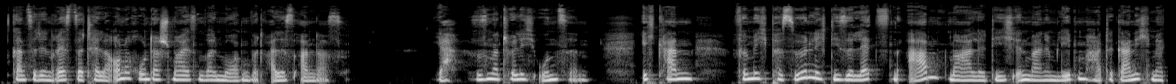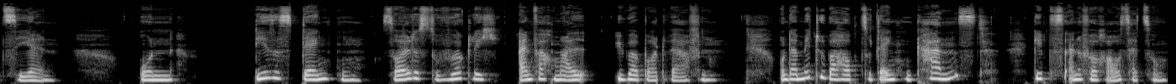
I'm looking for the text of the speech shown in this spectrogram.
Jetzt kannst du den Rest der Teller auch noch runterschmeißen, weil morgen wird alles anders. Ja, es ist natürlich Unsinn. Ich kann für mich persönlich diese letzten Abendmale, die ich in meinem Leben hatte, gar nicht mehr zählen. Und dieses Denken solltest du wirklich einfach mal über Bord werfen. Und damit du überhaupt so denken kannst, gibt es eine Voraussetzung.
